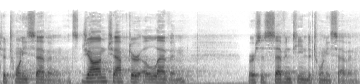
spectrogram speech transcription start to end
to 27. It's John chapter 11, verses 17 to 27.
